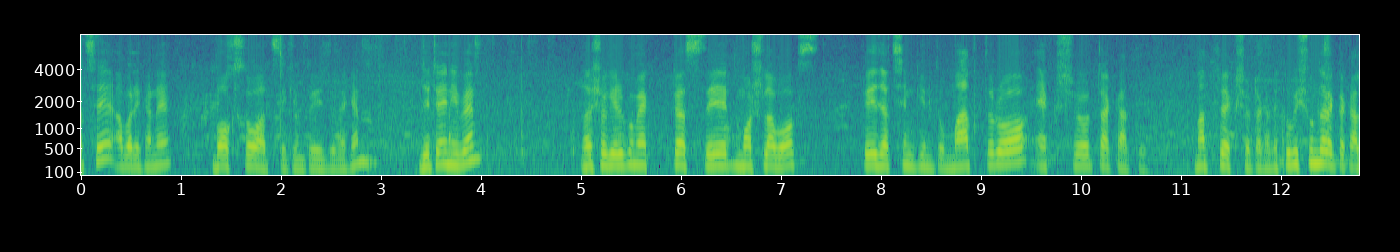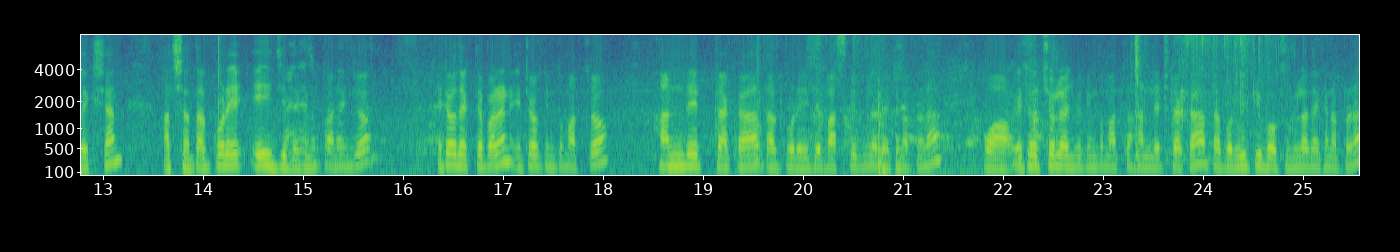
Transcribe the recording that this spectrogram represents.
আছে আবার এখানে বক্সও আছে কিন্তু এই যে দেখেন যেটাই নেবেন। দর্শক এরকম একটা সেট মশলা বক্স পেয়ে যাচ্ছেন কিন্তু মাত্র একশো টাকাতে মাত্র একশো টাকাতে। খুবই সুন্দর একটা কালেকশন। আচ্ছা তারপরে এই যে দেখেন পানির জগ এটাও দেখতে পারেন এটাও কিন্তু মাত্র হান্ড্রেড টাকা। তারপরে এই যে বাস্কেটগুলো দেখেন আপনারা ওয়াও এটাও চলে আসবে কিন্তু মাত্র হান্ড্রেড টাকা। তারপর রুটি বক্সগুলো দেখেন আপনারা।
